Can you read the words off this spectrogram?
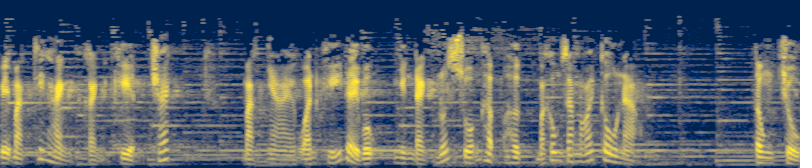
Bị mặt thiên hành khảnh khiển trách Mặc nhài oán khí đầy bụng Nhưng đành nuốt xuống hậm hực Mà không dám nói câu nào Tông chủ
